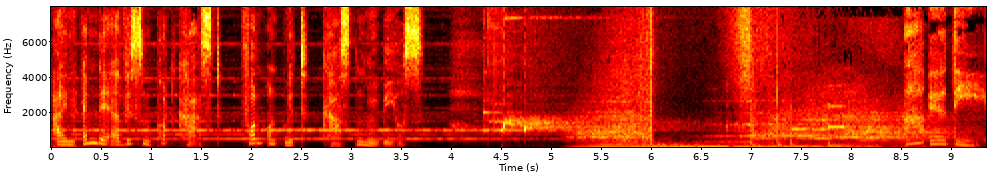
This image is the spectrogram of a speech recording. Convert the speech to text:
Ein MDR Wissen Podcast von und mit Carsten Möbius. ARD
